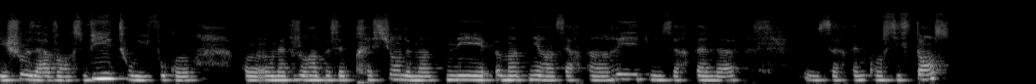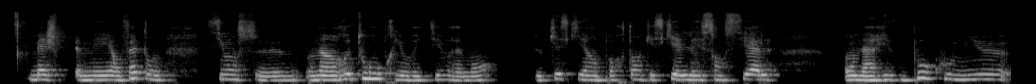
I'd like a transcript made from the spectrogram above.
les choses avancent vite, où il faut qu'on on, a toujours un peu cette pression de maintenir, maintenir un certain rythme, une certaine, une certaine consistance. Mais, mais en fait, on, si on, se, on a un retour aux priorités vraiment, de qu'est-ce qui est important, qu'est-ce qui est l'essentiel, on arrive beaucoup mieux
